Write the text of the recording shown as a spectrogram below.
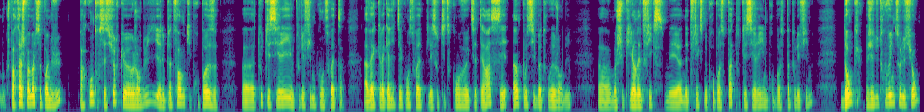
donc, je partage pas mal ce point de vue. Par contre, c'est sûr qu'aujourd'hui, il y a les plateformes qui proposent toutes les séries ou tous les films qu'on souhaite avec la qualité qu'on souhaite, les sous-titres qu'on veut, etc., c'est impossible à trouver aujourd'hui. Euh, moi, je suis client Netflix, mais euh, Netflix ne propose pas toutes les séries, ne propose pas tous les films. Donc, j'ai dû trouver une solution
